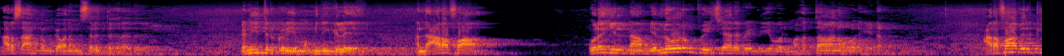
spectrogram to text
அரசாங்கம் கவனம் செலுத்துகிறது. கணியத்திற்குரிய மீனிங்களே அந்த அரஃபா உலகில் நாம் எல்லோரும் போய் சேர வேண்டிய ஒரு மகத்தான ஒரு இடம். அரஃபாவிற்கு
